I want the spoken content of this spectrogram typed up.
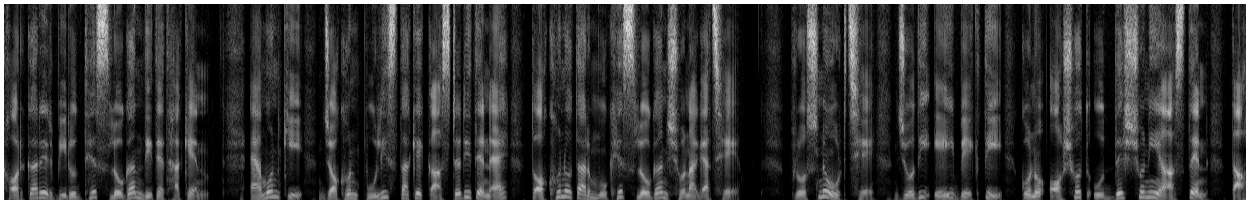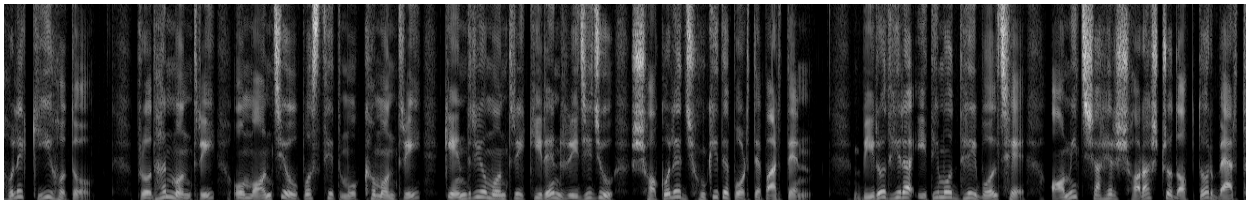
সরকারের বিরুদ্ধে স্লোগান দিতে থাকেন। এমনকি যখন পুলিশ তাকে কাস্টাডিতে নেয়, তখনও তার মুখে স্লোগান শোনা গেছে। প্রশ্ন উঠছে, যদি এই ব্যক্তি কোনো অসৎ উদ্দেশ্য নিয়ে আসতেন, তাহলে কি হতো? প্রধানমন্ত্রী ও মঞ্চে উপস্থিত মুখ্যমন্ত্রী, কেন্দ্রীয় মন্ত্রী কিরেন রিজিজু সকলে ঝুঁকিতে পড়তে পারতেন। বিরোধীরা ইতিমধ্যেই বলছে, অমিত শাহের স্বরাষ্ট্র দপ্তর ব্যর্থ।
